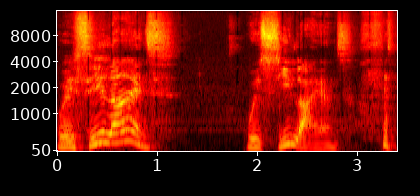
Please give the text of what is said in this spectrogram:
We see lions. We see lions.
